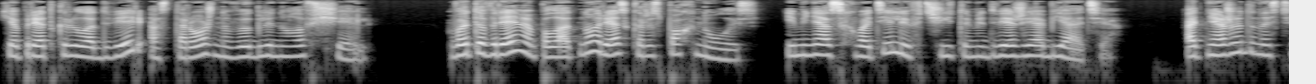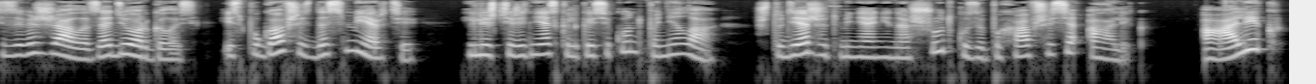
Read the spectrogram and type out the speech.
Я приоткрыла дверь, осторожно выглянула в щель. В это время полотно резко распахнулось, и меня схватили в чьи-то медвежьи объятия. От неожиданности завизжала, задергалась, испугавшись до смерти, и лишь через несколько секунд поняла, что держит меня не на шутку запыхавшийся Алик. «Алик?»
